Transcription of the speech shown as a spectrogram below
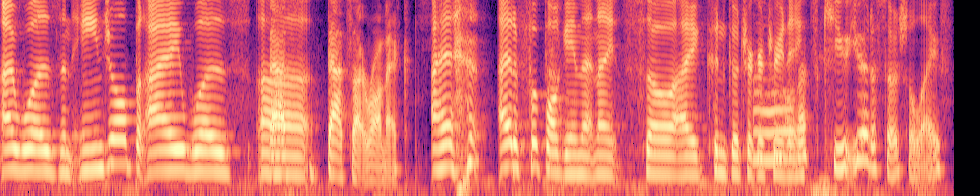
I was an angel, but I was uh That's that's ironic. I had, I had a football game that night, so I couldn't go trick or Oh, treating. that's cute. You had a social life.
